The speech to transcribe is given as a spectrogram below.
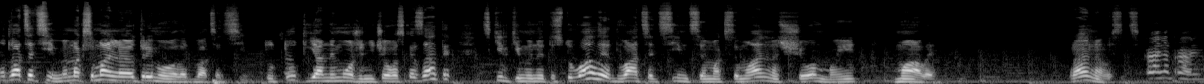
Ну, 27. Ми максимально отримували 27. Тут, тут я не можу нічого сказати. Скільки ми не тестували, 27 це максимально, що ми мали. Правильно, Лисиця? Правильно, правильно.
